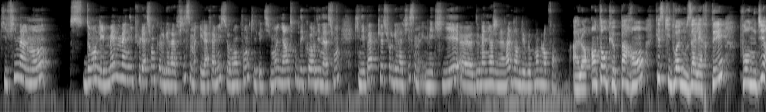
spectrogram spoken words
qui finalement demande les mêmes manipulations que le graphisme et la famille se rend compte qu'effectivement il y a un trouble des coordinations qui n'est pas que sur le graphisme mais qui est euh, de manière générale dans le développement de l'enfant. Alors en tant que parent, qu'est-ce qui doit nous alerter pour nous dire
